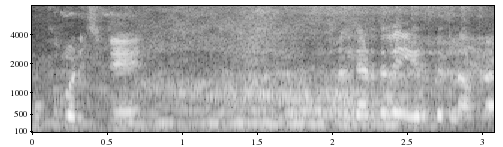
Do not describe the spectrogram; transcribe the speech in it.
புக் படிச்சுட்டு அந்த இடத்துல இருந்துக்கலாம்ல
